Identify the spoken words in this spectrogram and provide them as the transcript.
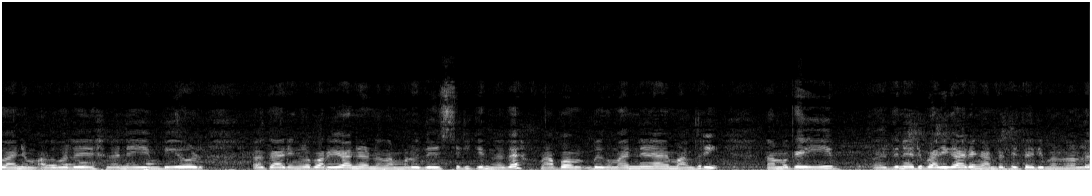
കൊടുക്കുവാനും അതുപോലെ തന്നെ എം പിയോട് കാര്യങ്ങൾ പറയാനാണ് നമ്മൾ ഉദ്ദേശിച്ചിരിക്കുന്നത്. അപ്പം ബഹുമാന്യനായ മന്ത്രി നമുക്ക് ഈ ഇതിനൊരു പരിഹാരം കണ്ടെത്തി തരുമെന്നുള്ള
